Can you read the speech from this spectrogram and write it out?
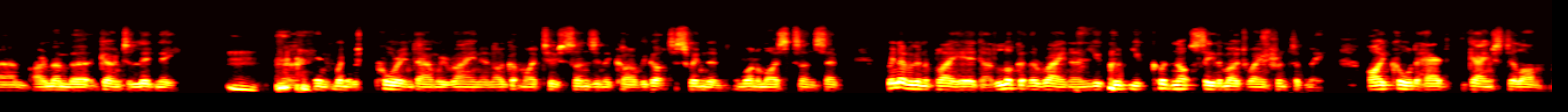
um, I remember going to Lydney mm. uh, in, when it was pouring down with rain, and I got my two sons in the car. We got to Swindon, and one of my sons said, "We're never going to play here, Dad. Look at the rain, and you could you could not see the motorway in front of me." I called ahead, the game's still on.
